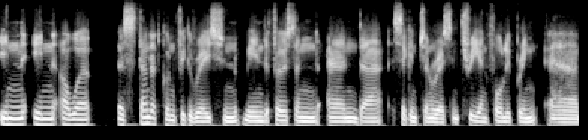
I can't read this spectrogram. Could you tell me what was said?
in in our uh, standard configuration, meaning the first and and uh, second generation three and four lipring uh,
